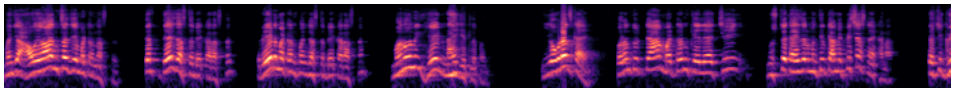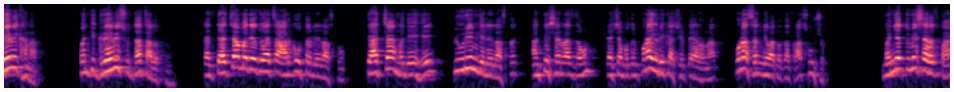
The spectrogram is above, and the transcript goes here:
म्हणजे अवयवांचं जे मटण असतं तर ते जास्त बेकार असतं. रेड मटण पण जास्त बेकार असतं. म्हणून हे नाही घेतलं पाहिजे. एवढंच काय? परंतु त्या मटण केल्याची नुसते काही जण म्हणतील की आम्ही पिसेस नाही खाणार. त्याची ग्रेव्ही खाणार. पण ती ग्रेव्ही सुद्धा चालत नाही. कारण त्याच्यामध्ये जो याचा अर्ग उतरलेला असतो त्याच्यामध्ये हे प्युरिन गेलेलं असतं आणि ते शरीरात जाऊन त्याच्यामधून पुन्हा युरिक ॲसिड तयार होणार. पुन्हा संधिवाताचा त्रास होऊ शकतो. म्हणजे तुम्ही सहज पहा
